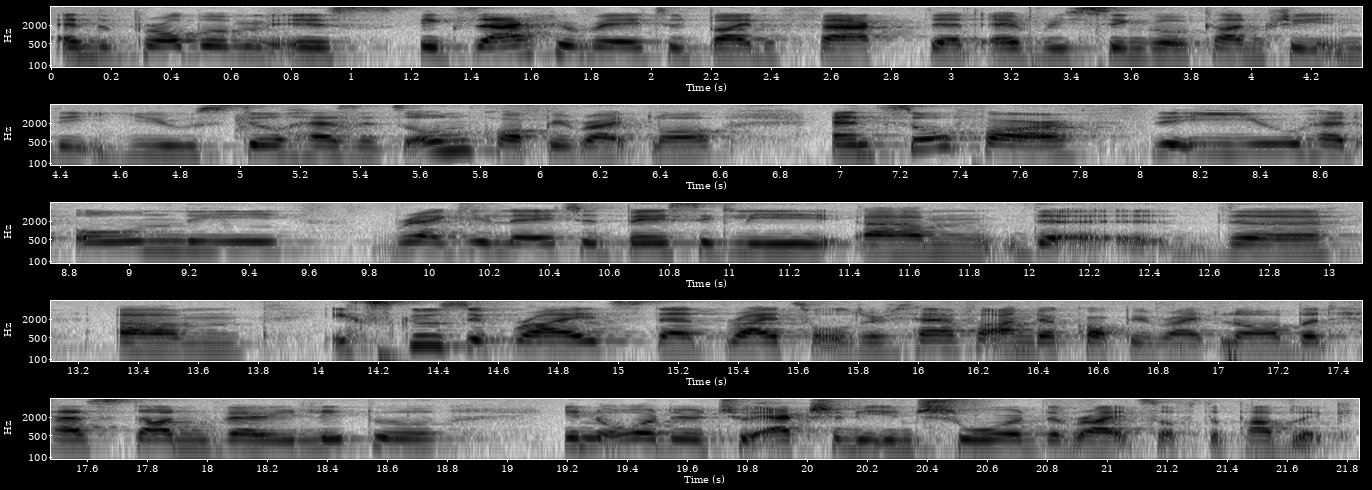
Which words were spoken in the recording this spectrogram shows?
And the problem is exacerbated by the fact that every single country in the EU still has its own copyright law. And so far, the EU had only regulated basically um, the, the um, exclusive rights that rights holders have under copyright law, but has done very little in order to actually ensure the rights of the public.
